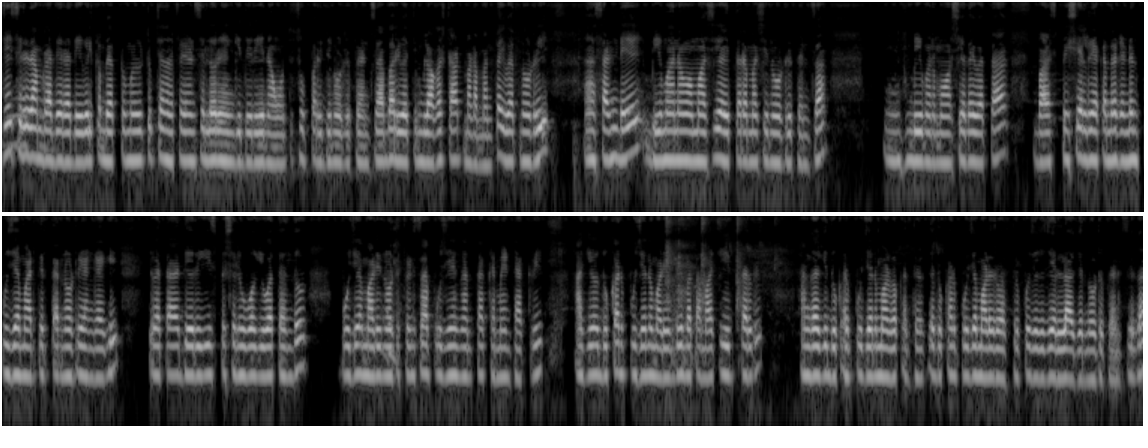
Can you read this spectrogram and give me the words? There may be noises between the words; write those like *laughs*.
Jai Shriram, Radhe Radhe. Welcome back to my YouTube channel friends ಎಲ್ಲರೂ ಹೆಂಗಿದ್ದೀರಿ? ನಾವಂತೂ super ಇದ್ದೀವಿ ನೋಡಿರಿ ಫ್ರೆಂಡ್ಸ್ ಬರ್ರಿ ಇವತ್ತಿನ ಬ್ಲಾಗ ಸ್ಟಾರ್ಟ್ ಮಾಡಮ್ಮಂತ ಇವತ್ತು ನೋಡಿರಿ. ಸಂಡೇ ಭೀಮಾನ ಅಮಾವಾಸ್ಯೆ ಐತರ ಅಮಾಸಿ ನೋಡಿರಿ ಫ್ರೆಂಡ್ಸ ಭೀಮನ ಅಮಾವಾಸಿ ಅದ ಇವತ್ತು. ಭಾಳ ಸ್ಪೆಷಲ್ ರೀ, ಯಾಕಂದ್ರೆ ಗಂಡನ ಪೂಜೆ ಮಾಡ್ತಿರ್ತಾರೆ ನೋಡಿರಿ ಹಂಗಾಗಿ. ಇವತ್ತು ದೇವರಿಗೆ ಸ್ಪೆಷಲ್ ಹೋಗಿ ಇವತ್ತಂದು ಪೂಜೆ ಮಾಡಿ ನೋಡಿರಿ ಫ್ರೆಂಡ್ಸ ಪೂಜೆ ಹೆಂಗಂತ ಕಮೆಂಟ್ ಹಾಕ್ರಿ. ಹಾಗೆ ದುಕಾನ್ ಪೂಜೆನೂ ಮಾಡೀನಿ ಮತ್ತು ಅಮಾವಾಸ್ಯೆ ಇತ್ತಲ್ರಿ. ಹಾಗಾಗಿ ದುಖಾನ್ ಪೂಜೆನ ಮಾಡ್ಬೇಕಂತ ಹೇಳ್ತೆ. ದುಖಾನ್ ಪೂಜೆ ಮಾಡಿದ್ರೆ ವಸ್ತ್ರ ಪೂಜೆ ಗೀಜೆ ಎಲ್ಲ ಆಗ್ಯದ ನೋಡಿರಿ ಫ್ರೆಂಡ್ಸ್ ಈಗ.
